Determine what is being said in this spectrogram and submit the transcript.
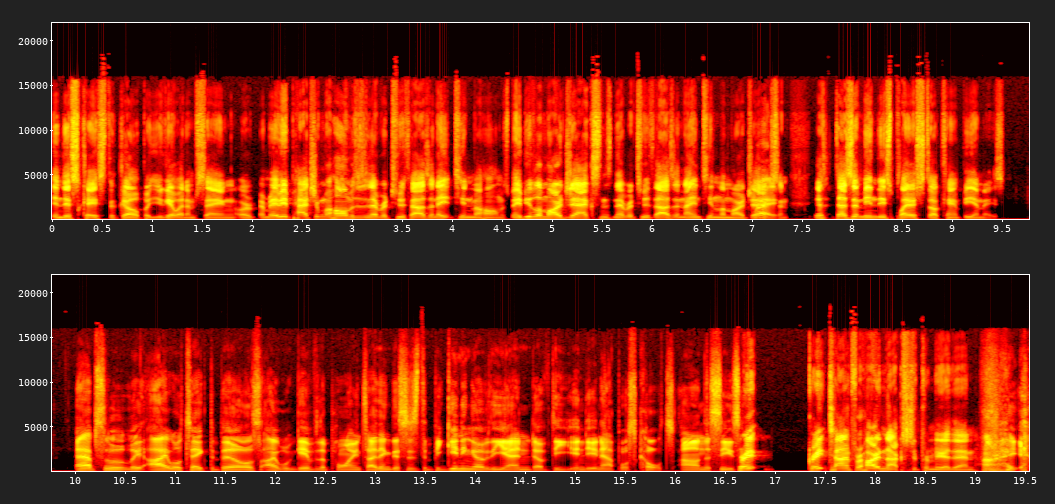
in this case the GOAT, but you get what I'm saying. Or, or maybe Patrick Mahomes is never 2018 Mahomes. Maybe Lamar Jackson's never 2019 Lamar Jackson. Right. It doesn't mean these players still can't be amazing. Absolutely. I will take the Bills. I will give the points. I think this is the beginning of the end of the Indianapolis Colts on the season. Great. Great time for Hard Knocks to premiere then. Huh? Right.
